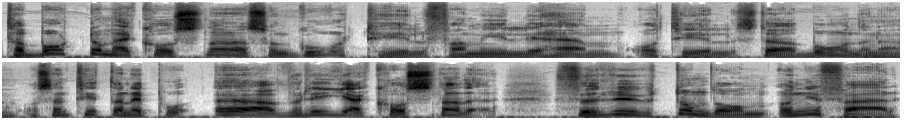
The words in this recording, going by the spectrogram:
Ta bort de här kostnaderna som går till familjehem och till stödboendena. Och sen tittar ni på övriga kostnader. Förutom de ungefär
